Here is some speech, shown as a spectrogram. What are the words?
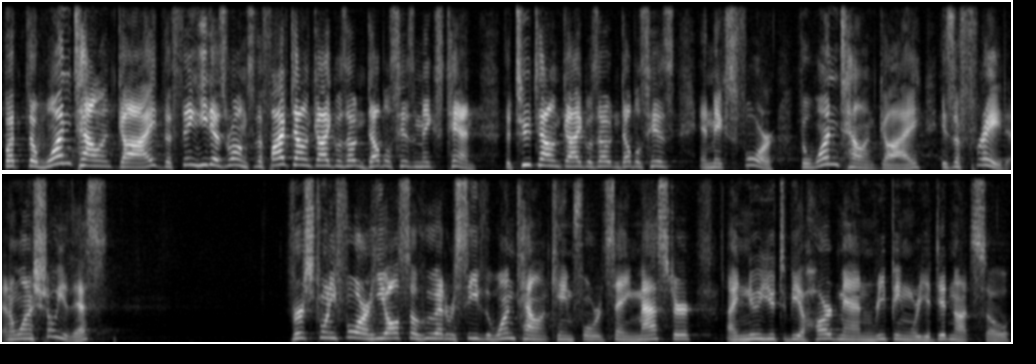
But the one talent guy, the thing he does wrong, so the five talent guy goes out and doubles his and makes 10. The two talent guy goes out and doubles his and makes four. The one talent guy is afraid. And I want to show you this. Verse 24, he also who had received the one talent came forward, saying, Master, I knew you to be a hard man, reaping where you did not sow,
